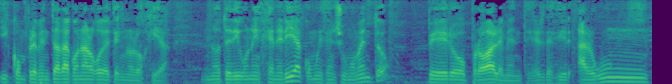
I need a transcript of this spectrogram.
y complementada con algo de tecnología. No te digo una ingeniería, como hice en su momento, pero probablemente. Es decir, algún.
